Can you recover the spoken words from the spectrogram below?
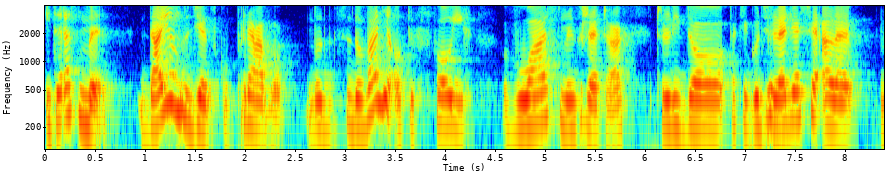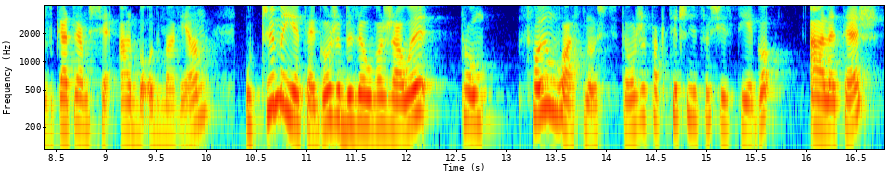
I teraz my, dając dziecku prawo do decydowania o tych swoich własnych rzeczach, czyli do takiego dzielenia się, ale zgadzam się albo odmawiam, uczymy je tego, żeby zauważały tą swoją własność, to, że faktycznie coś jest jego, ale też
